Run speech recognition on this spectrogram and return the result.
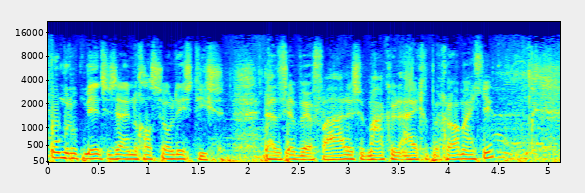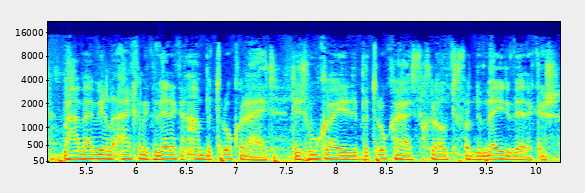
omroepmensen zijn nogal solistisch. Nou, dat hebben we ervaren. Ze maken hun eigen programmaatje. Maar wij willen eigenlijk werken aan betrokkenheid. Dus hoe kan je de betrokkenheid vergroten van de medewerkers?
